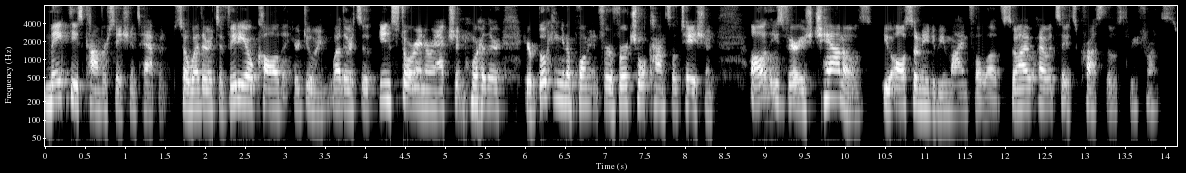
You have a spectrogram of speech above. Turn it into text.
make these conversations happen. So whether it's a video call that you're doing, whether it's an in-store interaction, whether you're booking an appointment for a virtual consultation, all these various channels you also need to be mindful of. So I, I would say it's across those three fronts.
